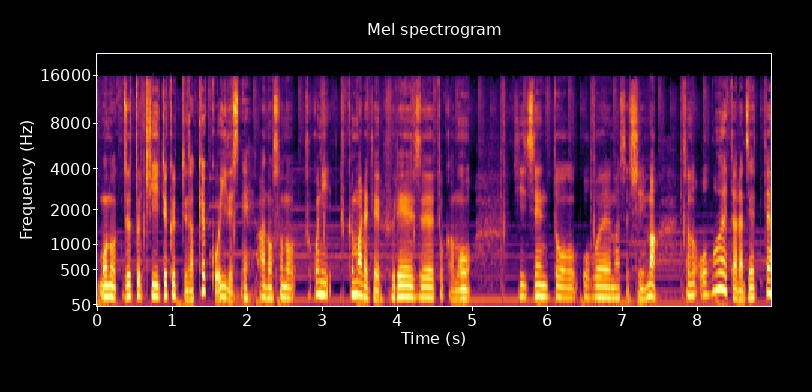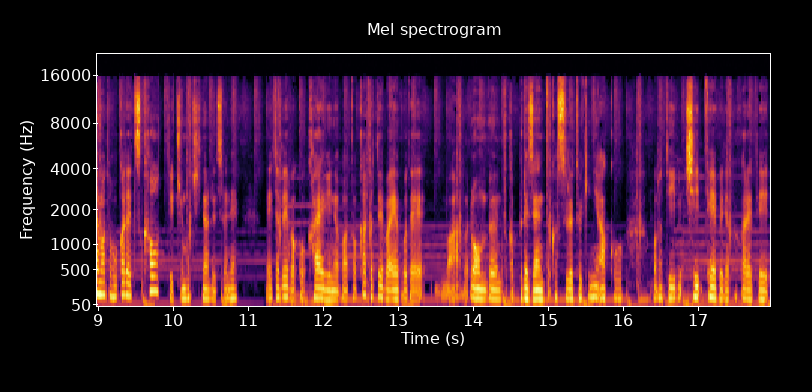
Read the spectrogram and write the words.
ものをずっと聞いていくっていうのは結構いいですね。あの、その、そこに含まれているフレーズとかも自然と覚えますし、まあ、その覚えたら絶対また他で使おうっていう気持ちになるんですよね。え例えばこう会議の場とか、例えば英語で、まあ、論文とかプレゼントとかするときに、あ、こう、このテープで書かれて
